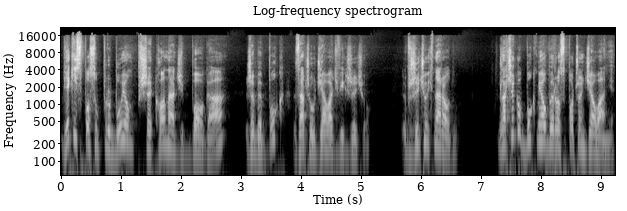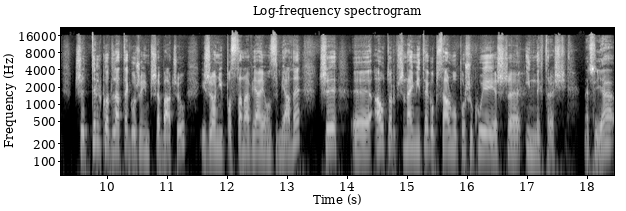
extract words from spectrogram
w jaki sposób próbują przekonać Boga, żeby Bóg zaczął działać w ich życiu, w życiu ich narodu. Dlaczego Bóg miałby rozpocząć działanie? Czy tylko dlatego, że im przebaczył i że oni postanawiają zmianę, czy e, autor przynajmniej tego psalmu poszukuje jeszcze innych treści? Znaczy ja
